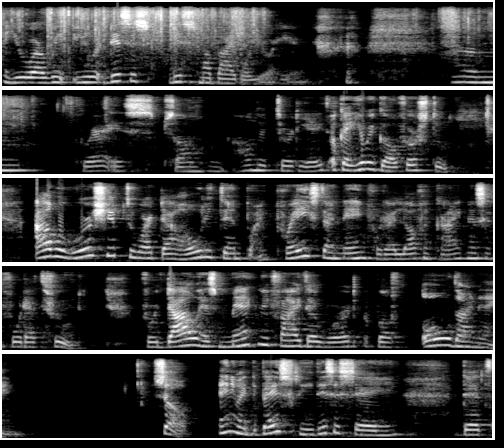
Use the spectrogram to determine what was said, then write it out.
You are re- you. This is this is my Bible. You are hearing. um, where is Psalm 138? Okay, here we go. Verse two. I will worship toward thy holy temple and praise thy name for thy love and kindness and for thy truth. For thou hast magnified thy word above all thy name. So, anyway, basically, this is saying that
